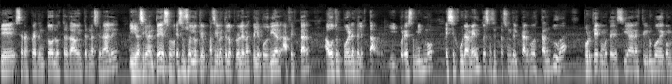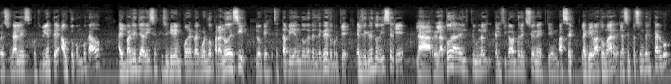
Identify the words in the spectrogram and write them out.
que se respeten todos los tratados internacionales y básicamente eso. Esos son los que básicamente los problemas que le podrían afectar a otros poderes del Estado. Y por eso mismo ese juramento, esa aceptación del cargo está en duda, porque como te decía, en este grupo de convencionales constituyentes autoconvocados, hay varios ya dicen que se quieren poner de acuerdo para no decir lo que se está pidiendo desde el decreto, porque el decreto dice que la relatora del Tribunal Calificador de Elecciones, quien va a ser la que va a tomar la aceptación del cargo,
